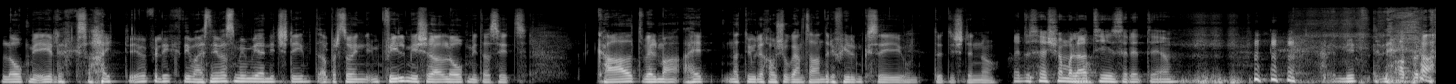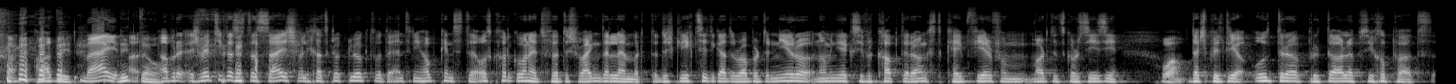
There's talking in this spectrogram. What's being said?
lobt mir ehrlich gesagt, ja, vielleicht, ich weiß nicht, was mit mir nicht stimmt, aber so in, im Film ist ja, lobt mir das jetzt kalt, weil man hat natürlich auch schon ganz andere Filme gesehen und dort ist dann noch Ja, das hast du schon mal angeteasert, ja. nicht, Adi, Nein, nicht da. aber es ist witzig, dass du das sagst, weil ich habe gerade geschaut, wo der Anthony Hopkins den Oscar gewonnen hat für «Der Schweigen der Lämmer». Da ist gleichzeitig auch der Robert De Niro nominiert für «Kap der Angst», «Cape Fear» von Martin Scorsese. Wow. Dort spielt er ja ultra brutaler Psychopath.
